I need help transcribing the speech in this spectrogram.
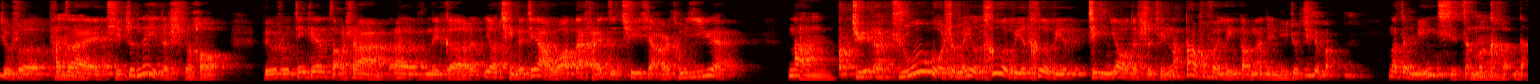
就是说他在体制内的时候，比如说今天早上呃那个要请个假，我要带孩子去一下儿童医院。那绝如果是没有特别特别紧要的事情，那大部分领导那就你就去吧。那在民企怎么可能？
